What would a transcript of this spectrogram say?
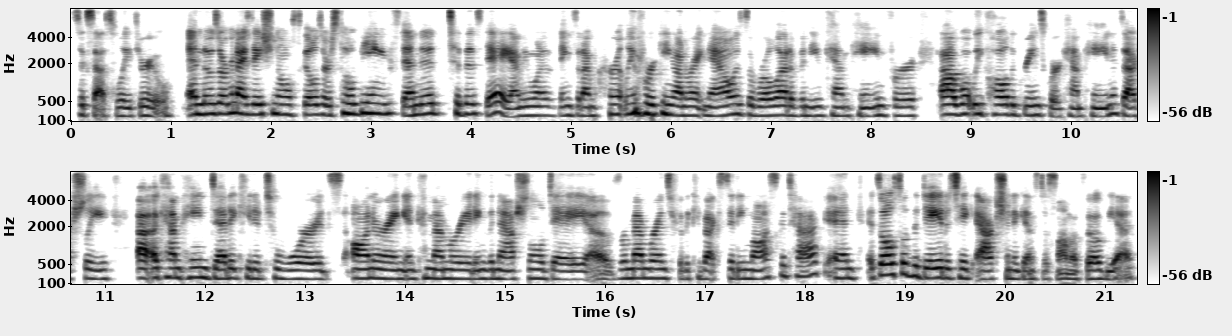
successfully through and those organizational skills are still being extended to this day i mean one of the things that i'm currently working on right now is the rollout of a new campaign for uh, what we call the green square campaign. It's actually a campaign dedicated towards honoring and commemorating the National Day of Remembrance for the Quebec City mosque attack. And it's also the day to take action against Islamophobia. It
